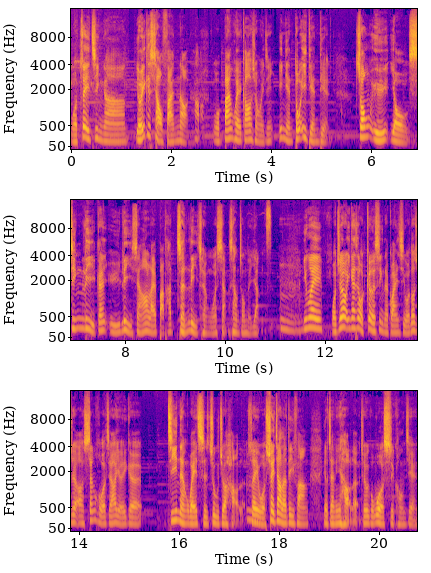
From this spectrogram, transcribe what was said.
我最近啊有一个小烦恼，好，我搬回高雄已经一年多一点点，终于有心力跟余力想要来把它整理成我想象中的样子。嗯，因为我觉得应该是我个性的关系，我都觉得哦，生活只要有一个机能维持住就好了。嗯所以我睡觉的地方有整理好了，就一个卧室空间；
